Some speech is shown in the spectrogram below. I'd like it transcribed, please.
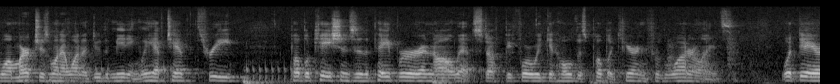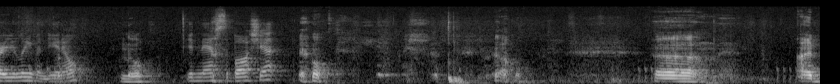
well, March is when I want to do the meeting. We have to have three publications in the paper and all that stuff before we can hold this public hearing for the water lines. What day are you leaving, do you know? No, Didn't ask the boss yet? no. No. Uh, I'm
